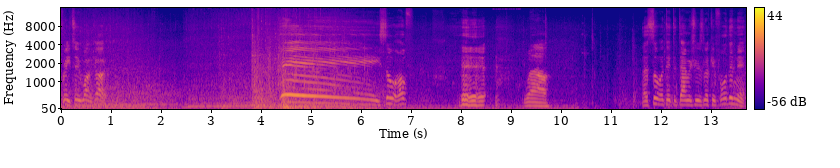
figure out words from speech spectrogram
Three, two, one, go. Hey! Sort of. wow. That sort of did the damage we was looking for, didn't it?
